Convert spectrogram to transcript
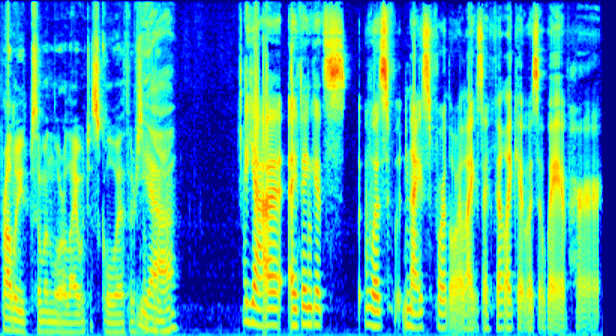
probably someone Lorelai went to school with or something. Yeah. Yeah, I think it's was nice for Lorelai because I feel like it was a way of her,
